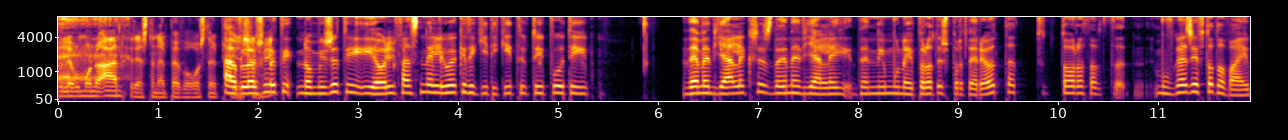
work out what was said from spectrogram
δουλεύω μόνο αν χρειάζεται να επέβω εγώ στην επιχείρηση. Απλά μου. σου λέω ότι νομίζω ότι η όλη φάση είναι λίγο εκδικητική του τύπου ότι δεν με διάλεξες, δεν, με διαλέ... δεν ήμουν η πρώτη σου προτεραιότητα. τ- Τώρα θα... θα- Μου βγάζει αυτό το vibe.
